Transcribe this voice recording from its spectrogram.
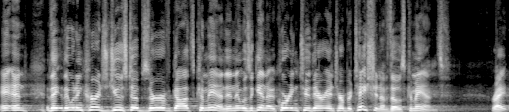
And they, they would encourage Jews to observe God's command. And it was, again, according to their interpretation of those commands right?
